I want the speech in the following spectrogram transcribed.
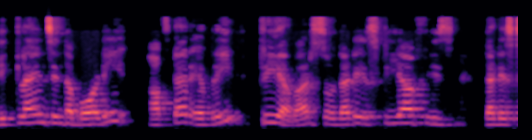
declines in the body after every three hours. So that is TF is that is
